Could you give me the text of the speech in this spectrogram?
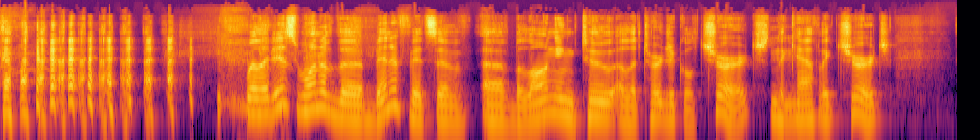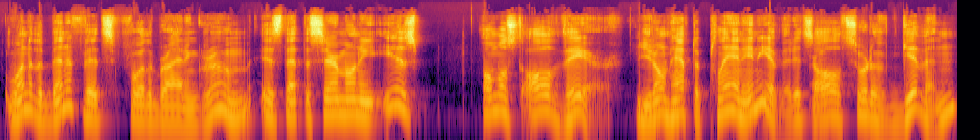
Well, it is one of the benefits of, of belonging to a liturgical church, the mm-hmm. Catholic Church. One of the benefits for the bride and groom is that the ceremony is almost all there. You mm-hmm. don't have to plan any of it. It's all sort of given,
